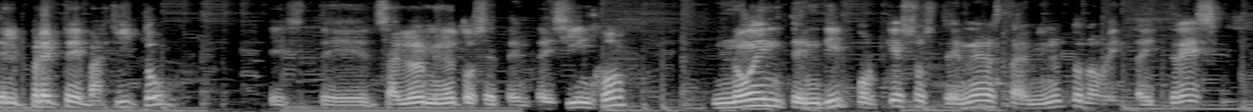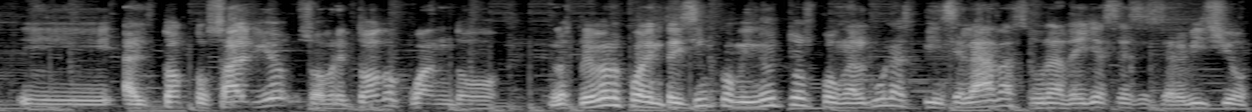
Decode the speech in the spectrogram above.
del prete bajito, este, salió el minuto 75. No entendí por qué sostener hasta el minuto 93 eh, al Toto Salvio, sobre todo cuando los primeros 45 minutos con algunas pinceladas, una de ellas es ese servicio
